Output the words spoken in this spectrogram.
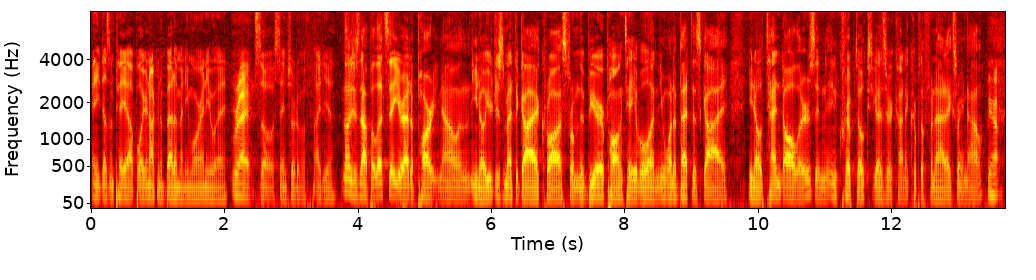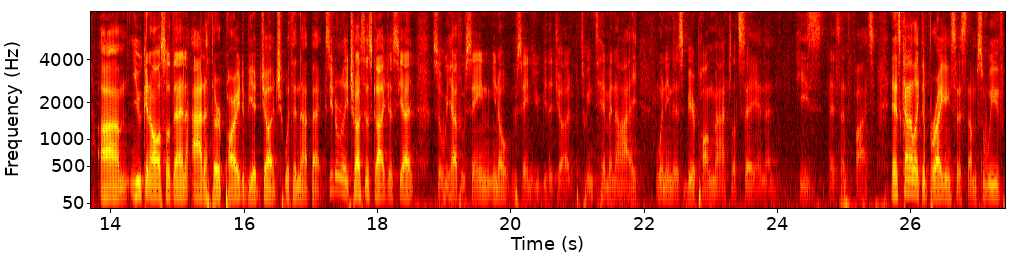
and he doesn't pay up, well, you're not going to bet him anymore anyway. Right. So, same sort of idea. Not just that, but let's say you're at a party now, and you know you just met the guy across from the beer pong table, and you want to bet this guy, you know, ten dollars in, in crypto, because you guys are kind of crypto fanatics right now. Yeah. Um, you can also then add a third party to be a judge within that bet, because you don't really trust this guy just yet. So we have Hussein, you know, Hussein, you be the judge between Tim and I winning this beer pong match, let's say, and then he's incentivized. And it's kind of like the bragging system. So we've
